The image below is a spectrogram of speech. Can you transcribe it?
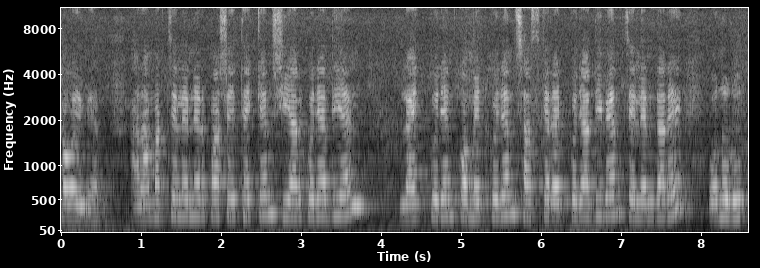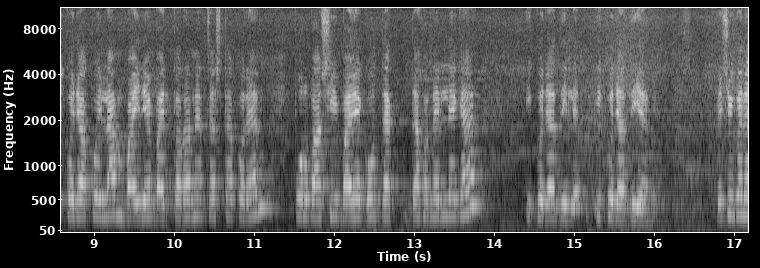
খাওয়াইবেন। আর আমার চ্যানেলের পাশে থাকেন, শেয়ার করে দিয়েন, লাইক করেন কমেন্ট করেন সাবস্ক্রাইব করে দিবেন। চ্যানেলটারে অনুরোধ করে কইলাম, বাইরে বাইর করানোর চেষ্টা করেন। প্রবাসী বাইরে গো দেখনের লেগে ই করে দিলে, ই করে দিয়েন। বেশি করে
